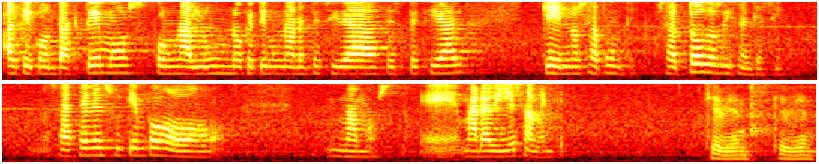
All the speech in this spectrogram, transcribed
al que contactemos con un alumno que tiene una necesidad especial que no se apunte. O sea, todos dicen que sí. O sea, ceden su tiempo, vamos, eh, maravillosamente. Qué bien, qué bien.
